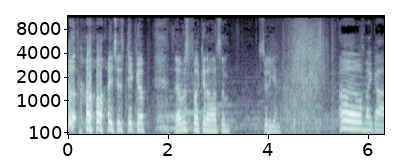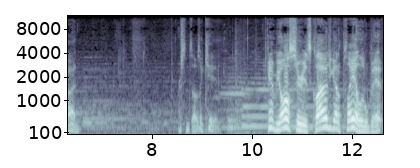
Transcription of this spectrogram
oh, I just hiccuped. That was fucking awesome. Let's do it again. Oh my god. Ever since I was a kid. Can't be all serious, Cloud. You gotta play a little bit.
